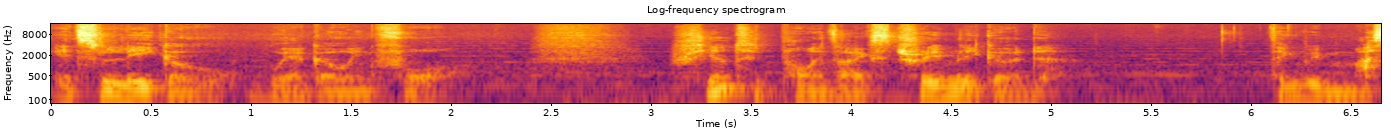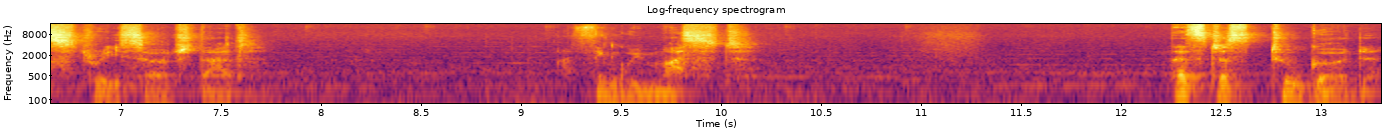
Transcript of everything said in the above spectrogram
It's Lego we're going for. Shield hit points are extremely good. I think we must research that. I think we must. That's just too good.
